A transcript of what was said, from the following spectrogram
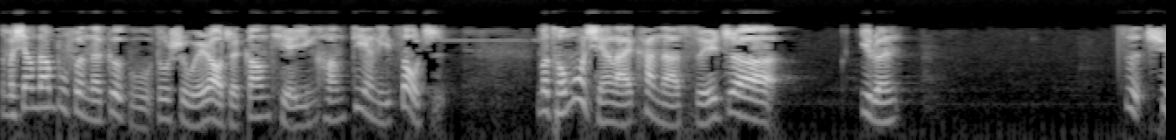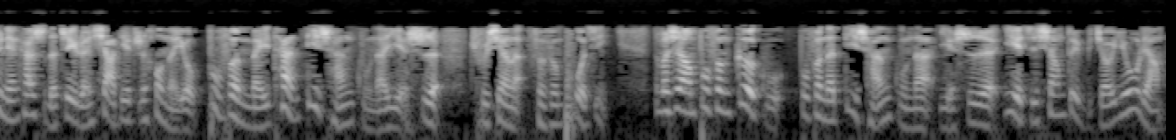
那么相当部分的个股都是围绕着钢铁、银行、电力、造纸。那么从目前来看呢，随着一轮自去年开始的这一轮下跌之后呢，有部分煤炭、地产股呢也是出现了纷纷破净。那么像部分个股、部分的地产股呢，也是业绩相对比较优良，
